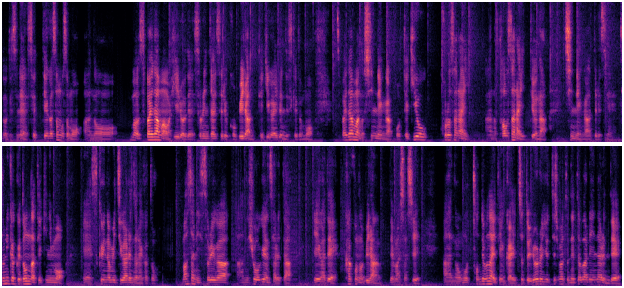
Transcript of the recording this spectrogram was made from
のですね、設定がそもそも、あのまあ、スパイダーマンはヒーローで、それに対するこうヴィラン、敵がいるんですけども、スパイダーマンの信念がこう敵を殺さない、あの倒さないっていうような信念があってですね、とにかくどんな敵にも、えー、救いの道があるんじゃないかと、まさにそれがあの表現された映画で、過去のヴィラン出ましたし、あのもうとんでもない展開、ちょっといろいろ言ってしまうとネタバレになるんで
